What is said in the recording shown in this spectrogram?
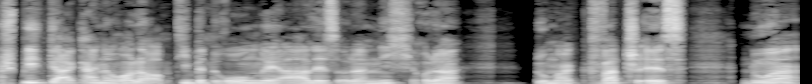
Spielt gar keine Rolle, ob die Bedrohung real ist oder nicht oder dummer Quatsch ist. Nur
